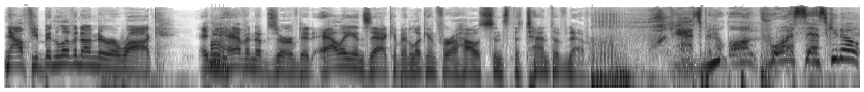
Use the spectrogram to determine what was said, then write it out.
Now, if you've been living under a rock and you hmm. haven't observed it, Allie and Zach have been looking for a house since the 10th of never. Yeah, it's been a long process. You know,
